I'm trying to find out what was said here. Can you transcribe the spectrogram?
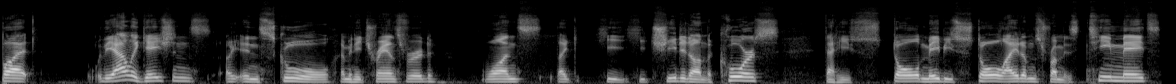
But the allegations uh, in school, I mean, he transferred once, like he he cheated on the course, that he stole maybe stole items from his teammates.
